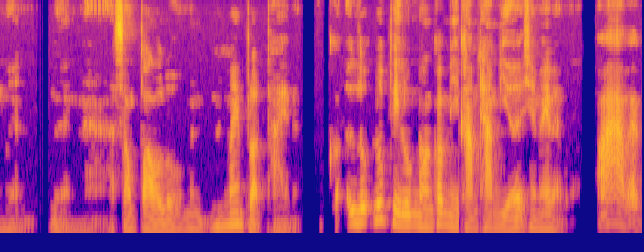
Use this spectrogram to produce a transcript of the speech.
เหมือนเหมือนซองเปาโลมันมันไม่ปลอดภัยแบบลูกลูกพี่ลูกน้องก็มีคำถามเยอะใช่ไหมแบบว้าวแบบ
